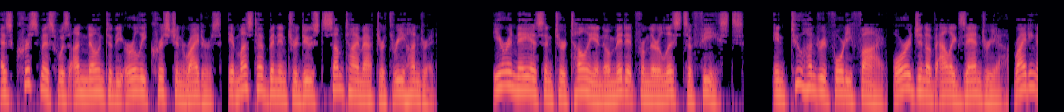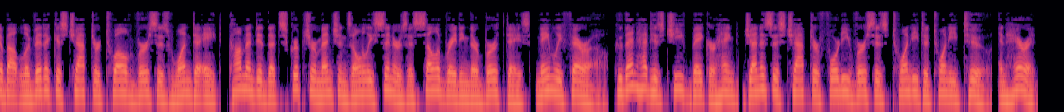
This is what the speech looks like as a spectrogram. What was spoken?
As Christmas was unknown to the early Christian writers, it must have been introduced sometime after 300. Irenaeus and Tertullian omit it from their lists of feasts. In 245, Origen of Alexandria, writing about Leviticus chapter 12 verses 1 to 8, commented that scripture mentions only sinners as celebrating their birthdays, namely Pharaoh, who then had his chief baker hanged Genesis chapter 40 verses 20 to 22, and Herod,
